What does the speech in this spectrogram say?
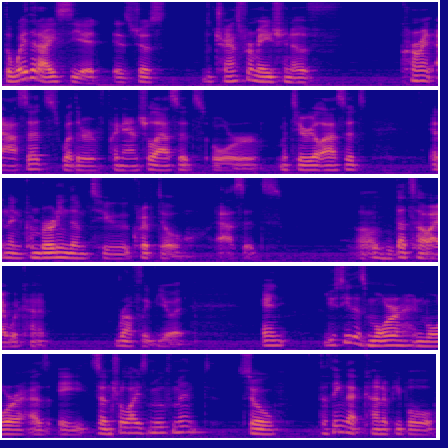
The way that I see it is just the transformation of current assets, whether financial assets or material assets, and then converting them to crypto assets. Uh, mm-hmm. That's how I would kind of roughly view it. And you see this more and more as a centralized movement. So the thing that kind of people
